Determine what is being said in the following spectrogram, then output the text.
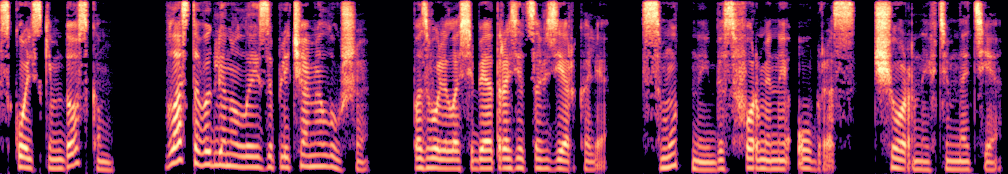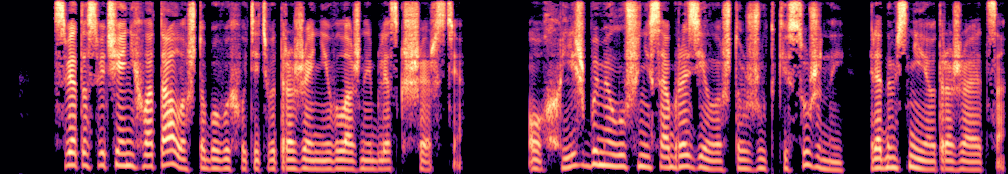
скользким доскам, Власта выглянула из-за плеча Милуши, позволила себе отразиться в зеркале. Смутный, бесформенный образ, черный в темноте. Света свечей не хватало, чтобы выхватить в отражении влажный блеск шерсти. Ох, лишь бы Милуша не сообразила, что жуткий суженый рядом с ней отражается,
